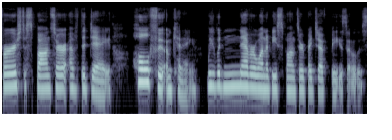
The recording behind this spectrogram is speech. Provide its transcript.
first sponsor of the day Whole Food. I'm kidding. We would never want to be sponsored by Jeff Bezos.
